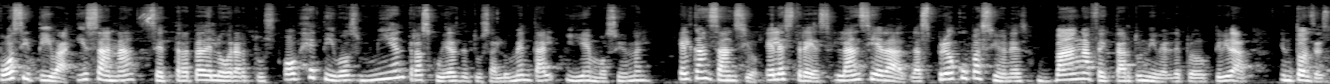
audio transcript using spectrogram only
positiva y sana se trata de lograr tus objetivos mientras cuidas de tu salud mental y emocional. El cansancio, el estrés, la ansiedad, las preocupaciones van a afectar tu nivel de productividad. Entonces,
